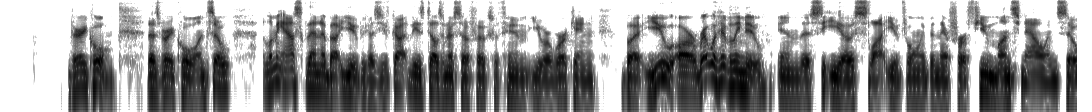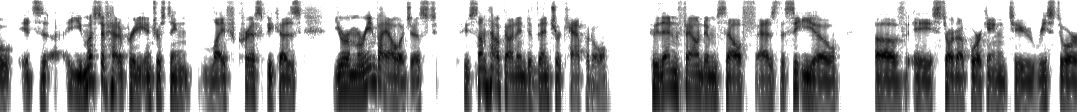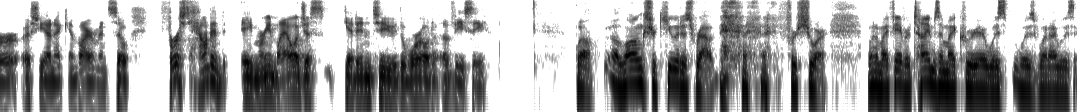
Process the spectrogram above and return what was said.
very cool. That's very cool. And so let me ask then about you because you've got these dozen or so folks with whom you are working, but you are relatively new in the CEO slot. You've only been there for a few months now. And so it's, uh, you must have had a pretty interesting life, Chris, because you're a marine biologist who somehow got into venture capital, who then found himself as the CEO of a startup working to restore oceanic environments. So First, how did a marine biologist get into the world of VC? Well, a long circuitous route for sure. One of my favorite times in my career was was when I was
